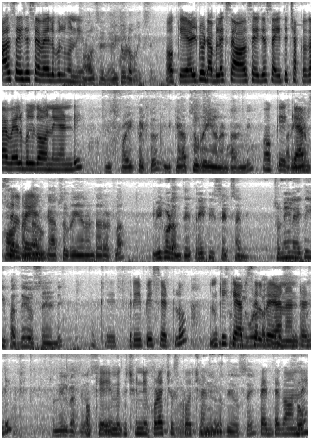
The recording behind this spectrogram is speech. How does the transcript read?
ఆల్ సైజెస్ అవైలబుల్గా ఉన్నాయి. Okay L to double X all sizes అయితే చక్కగా అవైలబుల్గా ఉన్నాయండి. ఇది స్ట్రైట్ కట్ ఇది క్యాప్సూల్ రేయాన్ అంటారండి. Okay capsule rayon capsule rayon అంటారు అట్లా. ఇవి కూడా అంతే త్రీ పీస్ సెట్స్ అండి. చున్నీలు అయితే ఈ పెద్దవి వస్తాయండి. ఓకే త్రీ పీస్ సెట్లో మనకి క్యాప్సల్ రేయాన్ అంటండి. చున్నీలు పెద్దవి ఓకే మీకు చున్నీ కూడా చూసుకోవచ్చు అండి పెద్దగా ఉన్నాయి.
